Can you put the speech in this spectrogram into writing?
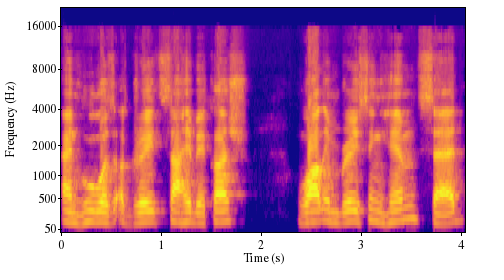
and who was a great Sahib Kashf, while embracing him, said,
